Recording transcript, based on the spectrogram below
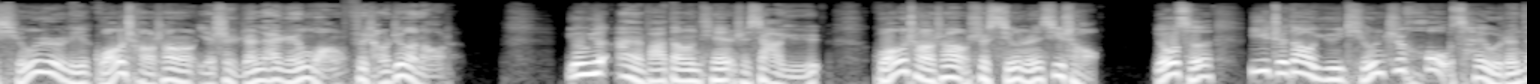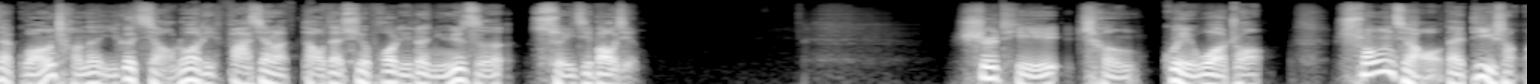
平日里广场上也是人来人往，非常热闹的。由于案发当天是下雨，广场上是行人稀少，由此一直到雨停之后，才有人在广场的一个角落里发现了倒在血泊里的女子，随即报警。尸体呈。跪卧状，双脚在地上，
